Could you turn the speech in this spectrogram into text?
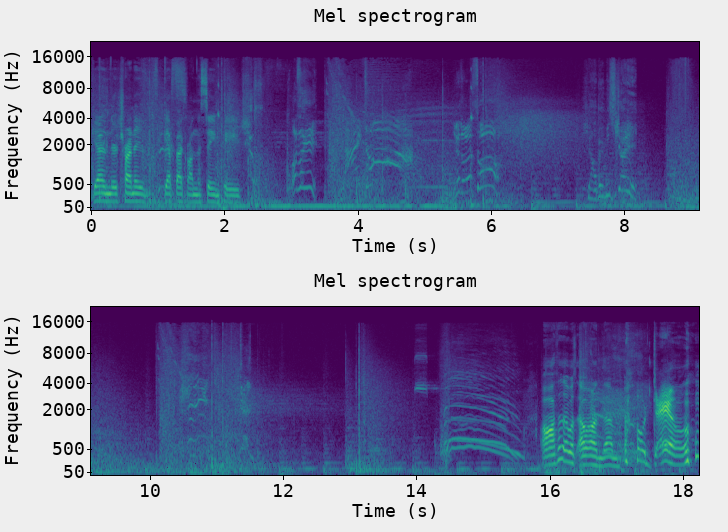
Again, they're trying to get back on the same page. Oh, I thought that was out on them. Oh, damn.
